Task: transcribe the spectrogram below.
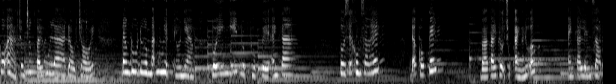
Cô ả trong chiếc váy hula đỏ chói, Đang đu đưa mãn nguyện theo nhạc với ý nghĩ được thuộc về anh ta. Tôi sẽ không sao hết, Đã có kết. Và tay thợ chụp ảnh nữa. Anh ta lên giọng.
